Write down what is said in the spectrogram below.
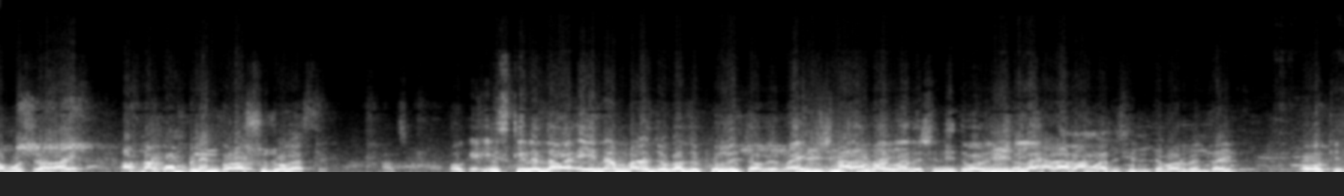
সমস্যা হয় আপনার কমপ্লেন করার সুযোগ আছে। আচ্ছা ওকে স্ক্রিনে দেওয়া এই নাম্বারে যোগাযোগ করলেই হবে ভাই। সারা বাংলাদেশে নিতে পারবেন সারা বাংলাদেশে নিতে পারবেন ভাই। ওকে।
